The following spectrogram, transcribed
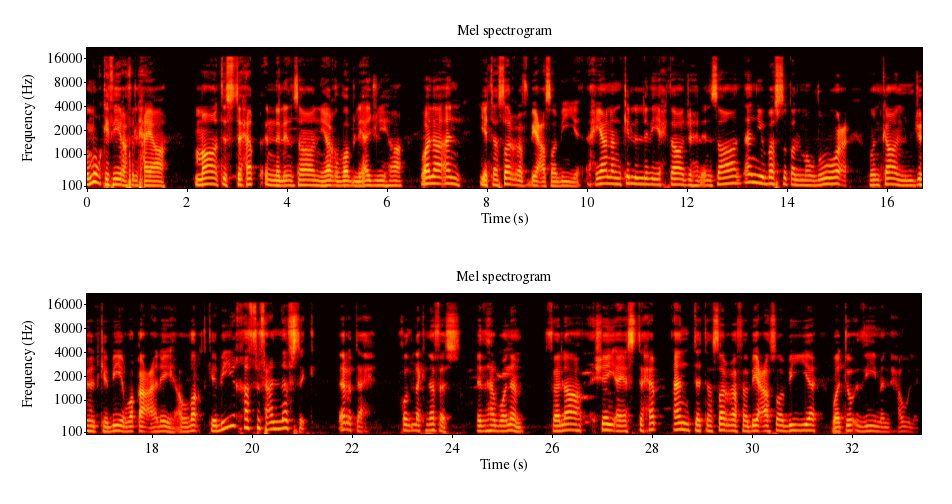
أمور كثيرة في الحياة. ما تستحق أن الإنسان يغضب لأجلها ولا أن يتصرف بعصبية. أحيانا كل الذي يحتاجه الإنسان أن يبسط الموضوع وإن كان من جهد كبير وقع عليه أو ضغط كبير خفف عن نفسك. ارتح خذ لك نفس اذهب ونم. فلا شيء يستحق أن تتصرف بعصبية وتؤذي من حولك.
